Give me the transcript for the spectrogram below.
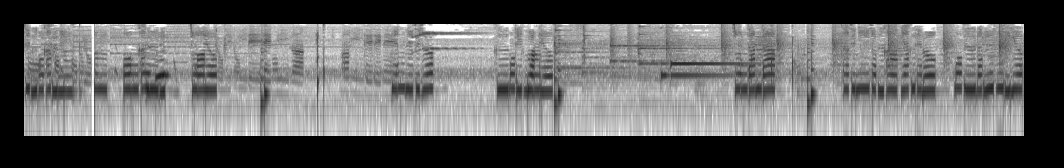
지금 가는 온 가는 좋아요 웬일이죠 그 어디 말이요 좀 간다 가슴이 저리가 약대로 모두가 유리요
